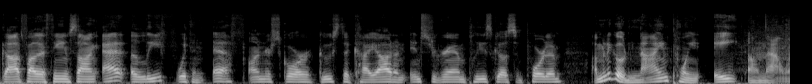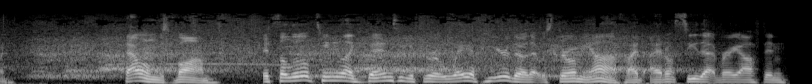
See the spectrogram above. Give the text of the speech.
Godfather theme song at Alif with an F underscore Gustakhiyat on Instagram. Please go support him. I'm going to go 9.8 on that one. That one was bomb. It's the little teeny like he would throw way up here though that was throwing me off. I, I don't see that very often.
